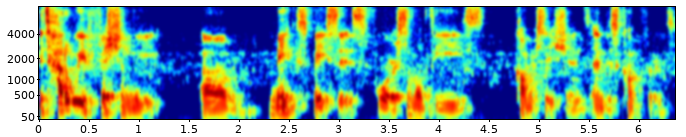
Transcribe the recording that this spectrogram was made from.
it's how do we efficiently um, make spaces for some of these conversations and discomforts.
